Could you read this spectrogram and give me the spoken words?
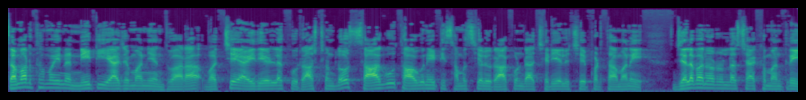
సమర్థమైన నీటి యాజమాన్యం ద్వారా వచ్చే ఐదేళ్ళకు రాష్ట్రంలో సాగు తాగునీటి సమస్యలు రాకుండా చర్యలు చేపడతామని జలవనరుల శాఖ మంత్రి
